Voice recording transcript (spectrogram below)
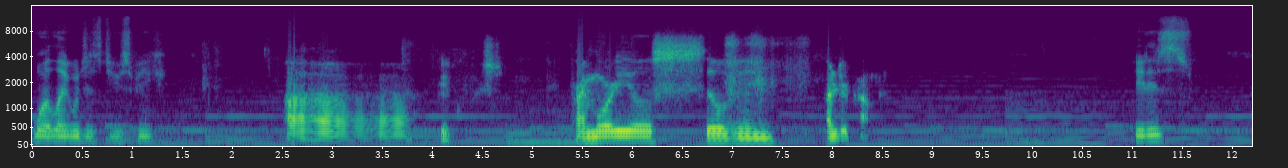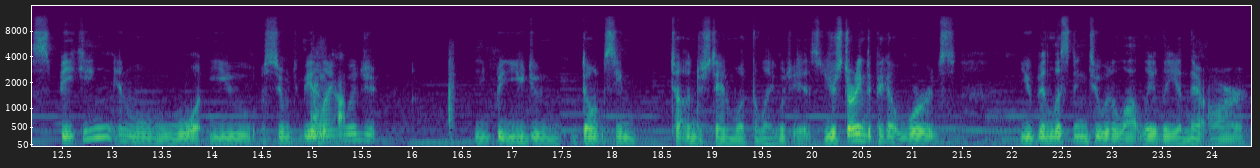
What languages do you speak? Uh, good question. Primordial, Sylvan, Undercommon. It is speaking in what you assume to be a language, but you do don't seem to understand what the language is. You're starting to pick up words. You've been listening to it a lot lately, and there are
